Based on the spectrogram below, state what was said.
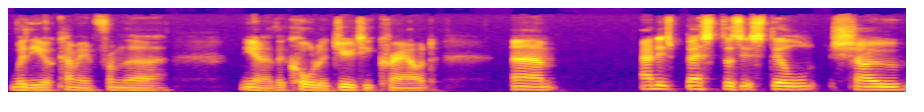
whether you're coming from the, you know, the Call of Duty crowd. Um, at its best, does it still show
